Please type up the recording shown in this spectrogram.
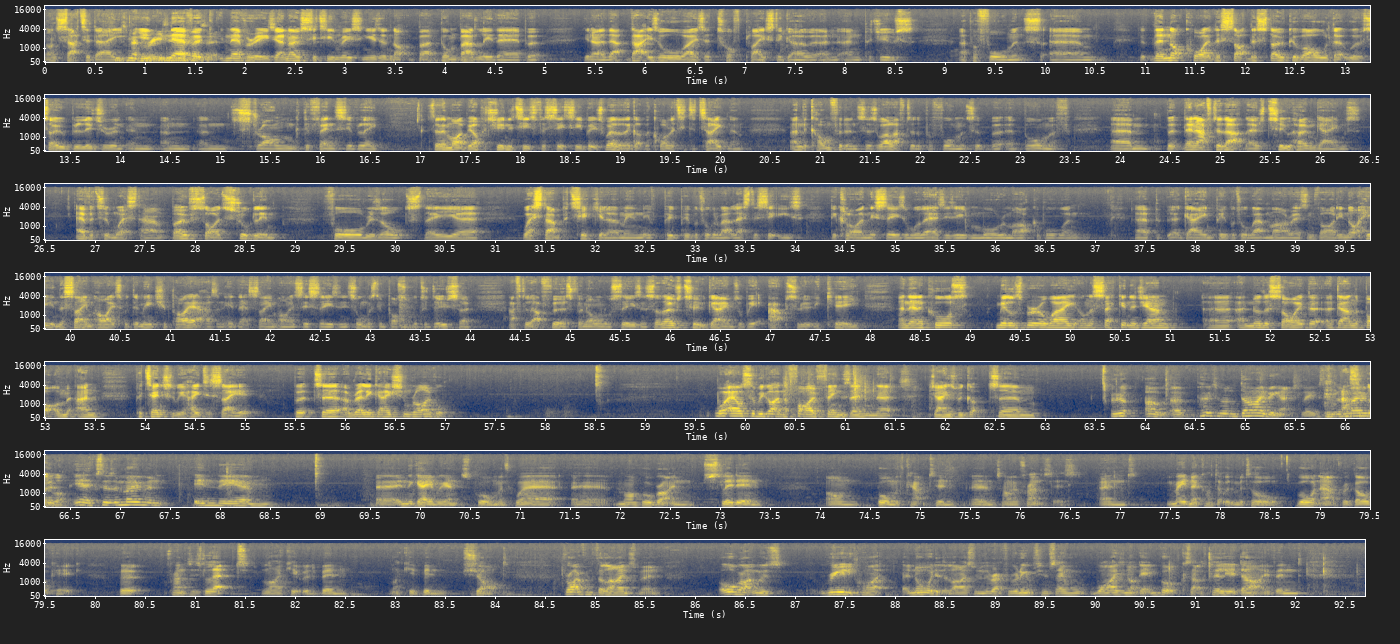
on Saturday. It's never easy. Never, though, never easy. I know City in recent years have not done badly there, but you know that that is always a tough place to go and, and produce a performance. Um, they're not quite the, the Stoke of old that were so belligerent and, and, and strong defensively. So there might be opportunities for City, but it's whether they've got the quality to take them and the confidence as well after the performance at, at Bournemouth. Um, but then after that, those two home games, Everton, West Ham, both sides struggling for results. They uh, West Ham, particular. I mean, if people talking about Leicester City's decline this season, well, theirs is even more remarkable. And uh, again, people talk about Mahrez and Vardy not hitting the same heights, but Dimitri Payet hasn't hit their same heights this season. It's almost impossible to do so after that first phenomenal season. So those two games will be absolutely key. And then, of course, Middlesbrough away on the 2nd of Jan, uh, another side that are down the bottom, and potentially, we hate to say it, but uh, a relegation rival. What else have we got in the five things then, uh, James? We've got. Um, Oh, uh, posted on diving actually. 'cause there was That's a moment, good one. Yeah, because there was a moment in the um, uh, in the game against Bournemouth where uh, Marc Albrighton slid in on Bournemouth captain um, Simon Francis and made no contact with him at all. Ball went out for a goal kick, but Francis leapt like it would have been like he'd been shot right in front of the linesman. Albrighton was really quite annoyed at the linesman. The referee running up to him saying, "Why is he not getting booked? Because that was clearly a dive." And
